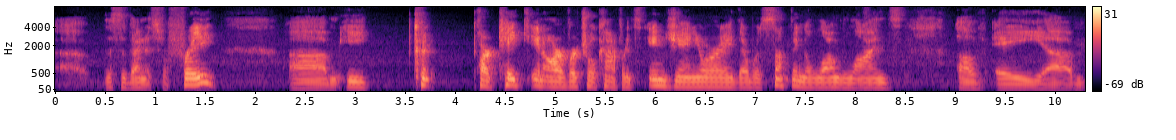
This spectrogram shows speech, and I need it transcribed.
uh, this event is for free. Um, he couldn't partake in our virtual conference in January. There was something along the lines of a, um,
